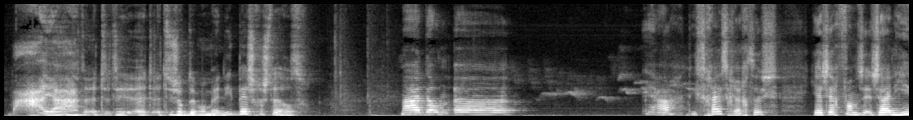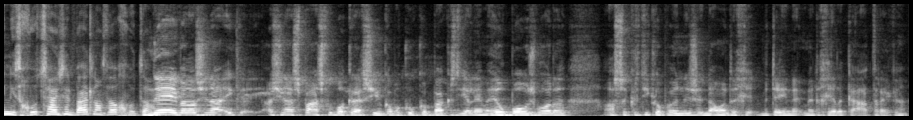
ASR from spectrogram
Maar ja, het, het, het, het is op dit moment niet best gesteld. Maar dan, uh, ja, die scheidsrechters... Jij zegt van ze zijn hier niet goed, zijn ze in het buitenland wel goed dan? Nee, want als je naar, ik, als je naar Spaans voetbal krijgt, zie je ook allemaal koekenbakkers die alleen maar heel boos worden als er kritiek op hun is en dan meteen met de gele kaart trekken.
